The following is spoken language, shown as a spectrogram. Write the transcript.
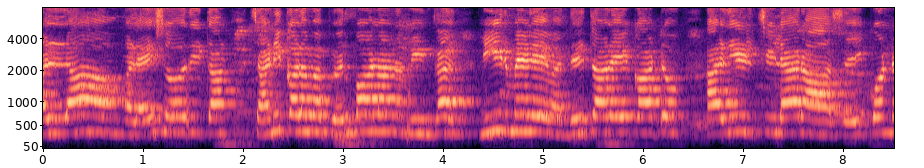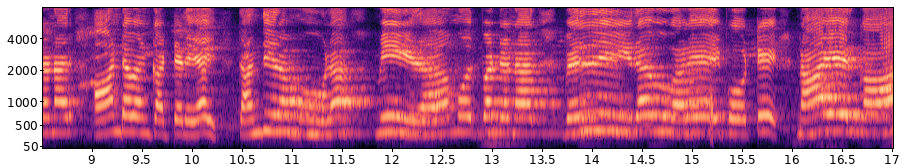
அல்லாஹ் அவங்களை சோதித்தான். சனிக்கிழமை பெரும்பாலான மீன்கள் நீர் மேலே வந்து தலை காட்டும். அதில் சிலர் ஆசை கொண்டனர். ஆண்டவன் கட்டளையை தந்திரம் மூலம் மீற முற்பட்டனர். வெள்ளி இரவு வலையை போட்டு நாயர் காலை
